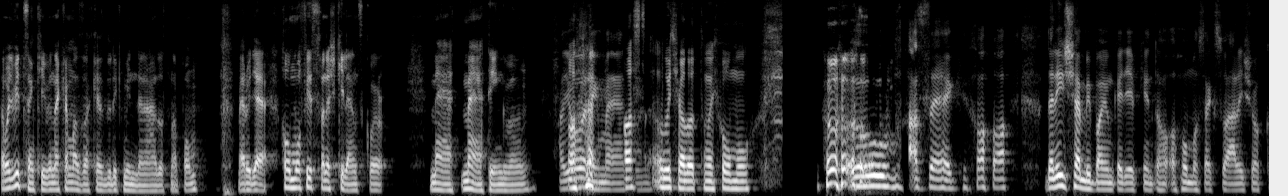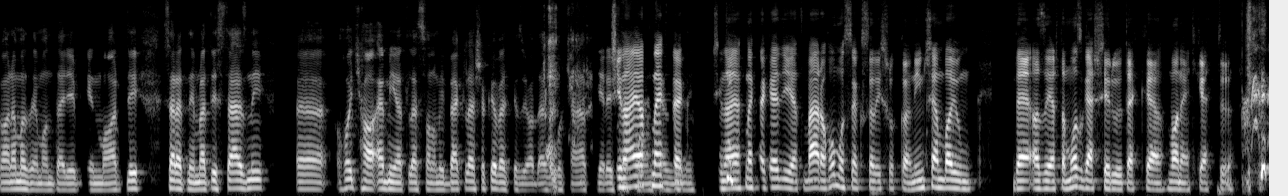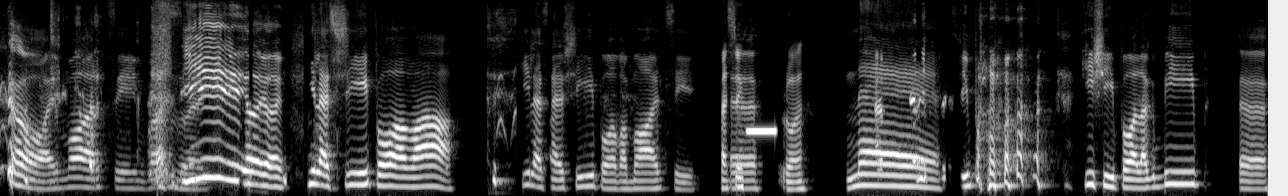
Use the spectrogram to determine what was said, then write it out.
De hogy viccen kívül nekem azzal kezdődik minden áldott napom, mert ugye home office van, és kilenckor meeting van. Ha jó öreg. Azt úgy hallottam, hogy homo. Ó, basszeg. Haha. De nincs semmi bajunk egyébként a, a homoszexuálisokkal, nem azért mondta egyébként Marci. Szeretném letisztázni, hogyha emiatt lesz valami backlash, a következő adás, bocsánat, kérés. Csináljak nektek? Csináljak nektek egy ilyet? Bár a homoszexuálisokkal nincsen bajunk, de azért a mozgássérültekkel van egy-kettő. Jaj, Marci, basszeg. Jaj, Ki lesz sípolva? Ki leszel sípolva, Marci? Beszéljünk Ö, ról. Ne! Kisípollak, bíp. Ö,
